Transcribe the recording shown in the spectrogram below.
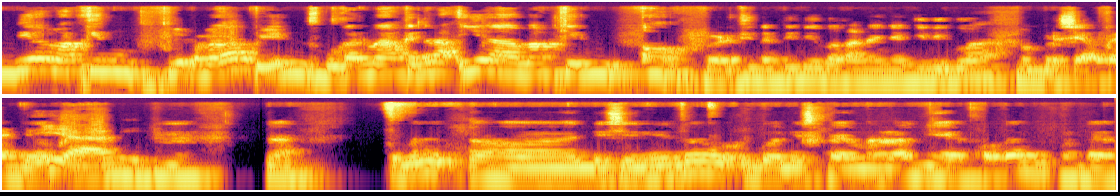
dia makin Dia menerapi. bukan makin ra- iya makin oh berarti nanti dia bakal nanya gini gua mempersiapkan jawaban Iya. ini Cuman eh, di sini tuh gue disclaimer lagi ya, kok kan udah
